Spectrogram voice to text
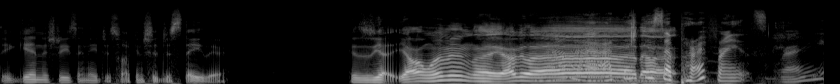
they get in the streets and they just fucking should just stay there. Cause y- y'all women, like I be like, Nah, ah, I think nah. it's a preference. Right.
